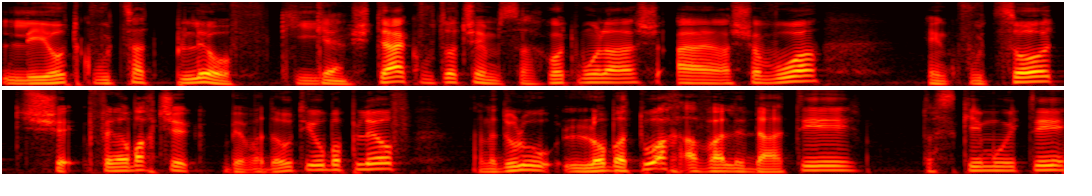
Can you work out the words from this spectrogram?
להיות קבוצת פלייאוף? כי כן. שתי הקבוצות שהן משחקות מול הש, השבוע, הן קבוצות שפנרבכצ'ה בוודאות יהיו בפלייאוף, אנדולו לא בטוח, אבל לדעתי, תסכימו איתי,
